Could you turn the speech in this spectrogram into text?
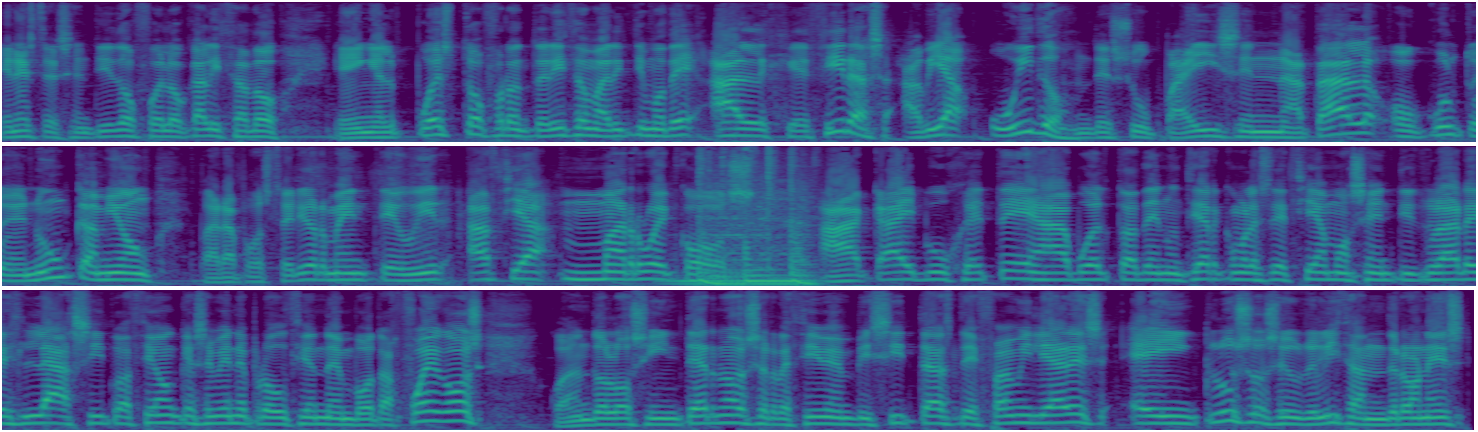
En este sentido, fue localizado en el puesto fronterizo marítimo de Algeciras. Había huido de su país natal, oculto en un camión, para posteriormente huir hacia Marruecos. Acá UGT ha vuelto a denunciar, como les decíamos en titulares, la situación que se viene produciendo en Botafuegos, cuando los internos reciben visitas de familiares e incluso se utilizan drones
